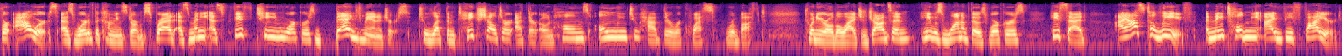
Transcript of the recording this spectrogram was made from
for hours, as word of the coming storm spread, as many as 15 workers begged managers to let them take shelter at their own homes, only to have their requests rebuffed. 20 year old Elijah Johnson, he was one of those workers. He said, I asked to leave, and they told me I'd be fired.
